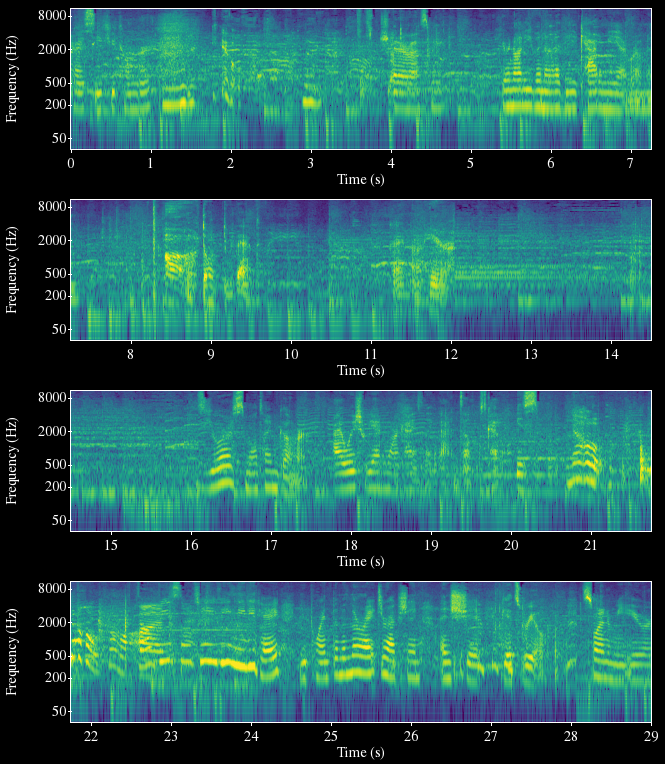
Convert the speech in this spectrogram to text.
Try sea cucumber. Ew. Better arrest me. You're not even out of the academy yet, Roman. Oh, don't do that. Okay, not here. You're a small-time gomer. I wish we had more guys like that in Devil's Kettle. Please. No. No, come on. Don't be so JV needy, okay? You point them in the right direction, and shit gets real. Just wanted to meet you or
